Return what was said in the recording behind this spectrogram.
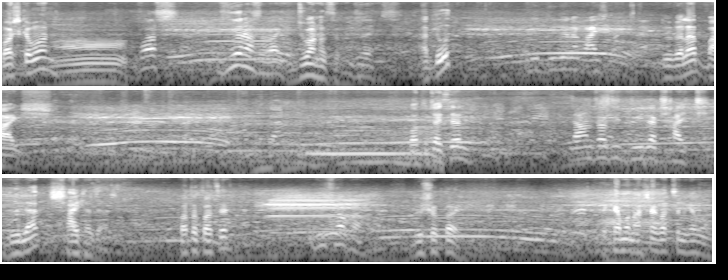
বয়স কেমন? জোয়ান হচ্ছে আর দুধ? দুজনে বাইশ দুই বেলা বাইশ। কত চাইছেন? দাম চাচ্ছি দুই লাখ ষাট। দুই লাখ ষাট হাজার। কত কছে দুশো দুশো কয়। কেমন আশা করছেন কেমন?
